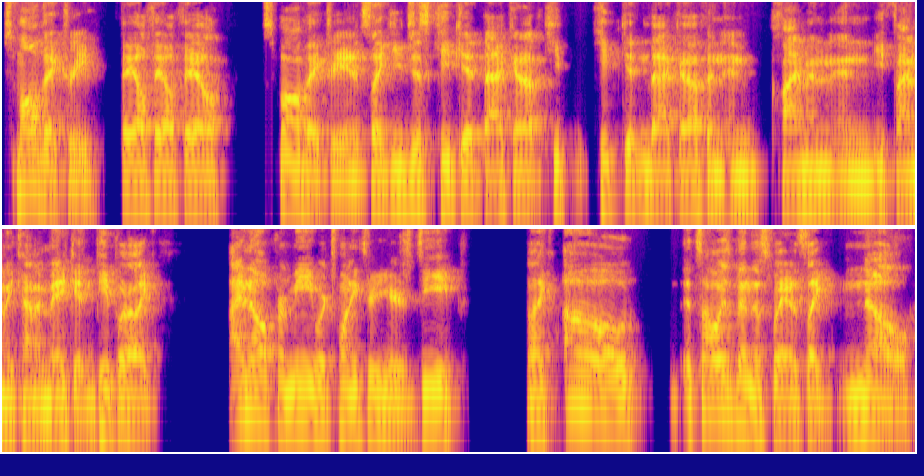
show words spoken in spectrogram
Small victory, fail, fail, fail, small victory. And it's like you just keep getting back up, keep keep getting back up and, and climbing and you finally kind of make it. And people are like, I know for me, we're 23 years deep. Like, oh, it's always been this way. It's like, no.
